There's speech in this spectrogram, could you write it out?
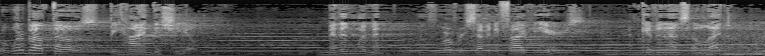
But what about those behind the shield? Men and women who, for over 75 years, have given us a legend.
